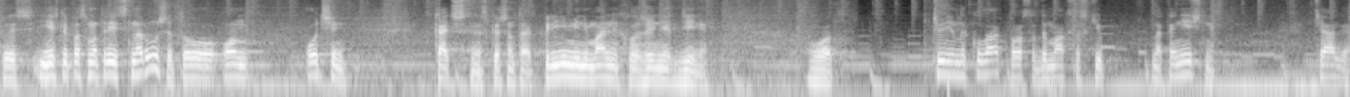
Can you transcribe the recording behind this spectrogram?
То есть, если посмотреть снаружи, то он очень качественный, скажем так, при минимальных вложениях денег. Вот. Тюнинг кулак, просто демаксовский наконечник, тяга,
